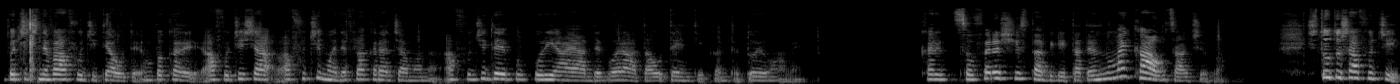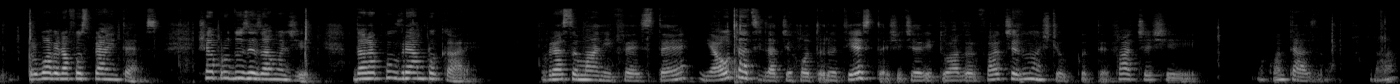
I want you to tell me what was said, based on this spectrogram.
După ce cineva a fugit, ia uite, împăcare, a fugit și a, a fugit, măi, de flacăra geamănă. A fugit de bucuria aia adevărată, autentică, între doi oameni. Care îți oferă și stabilitate. Nu mai cauți altceva. Și totuși a fugit. Probabil a fost prea intens. Și a produs dezamăgiri. Dar acum vrea împăcare. Vrea să manifeste. Ia uitați la ce hotărât este și ce ritualuri face. Nu știu câte face și nu contează. Da?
